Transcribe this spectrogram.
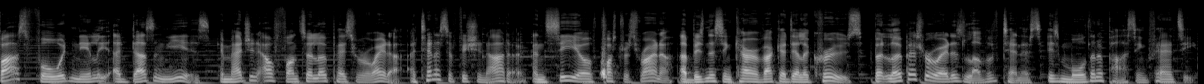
Fast forward nearly a dozen years, imagine Alfonso Lopez Rueda, a tennis aficionado and CEO of Postres Reina, a business in Caravaca de la Cruz. But Lopez Rueda's love of tennis is more than a passing fancy.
